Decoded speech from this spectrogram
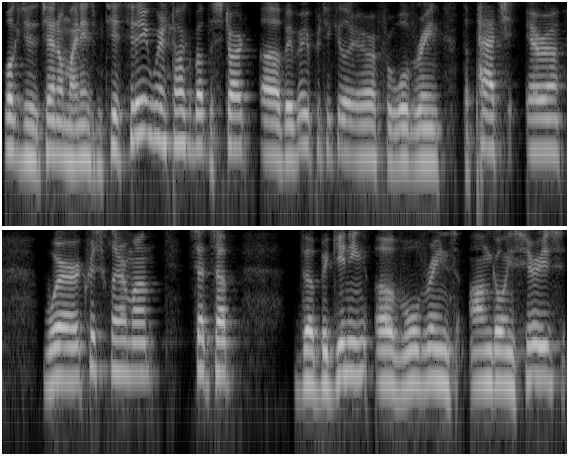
Welcome to the channel. My name is Matthias. Today we're going to talk about the start of a very particular era for Wolverine, the Patch era, where Chris Claremont sets up the beginning of Wolverine's ongoing series.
